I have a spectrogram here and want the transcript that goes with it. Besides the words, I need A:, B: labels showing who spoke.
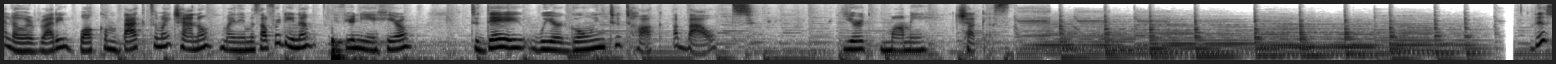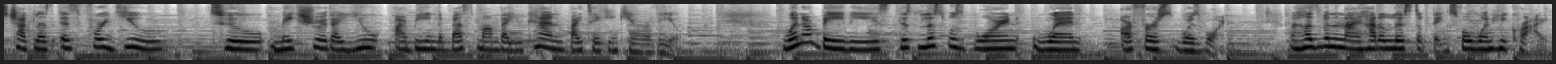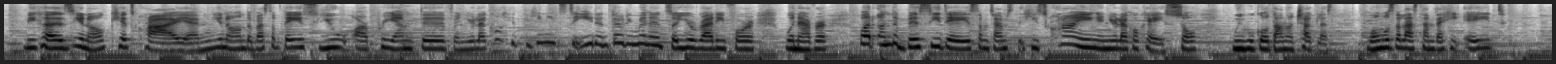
A: Hello everybody, welcome back to my channel. My name is Alfredina. If you're new here, today we are going to talk about your mommy checklist. This checklist is for you to make sure that you are being the best mom that you can by taking care of you. When our babies, this list was born when our first was born my husband and I had a list of things for when he cried. Because you know kids cry and you know on the best of days you are preemptive and you're like oh he, he, needs to eat in 30 minutes so you're ready for whenever. But on the busy days sometimes he's crying and you're like okay so we will go down a checklist. When was the last time that he ate?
